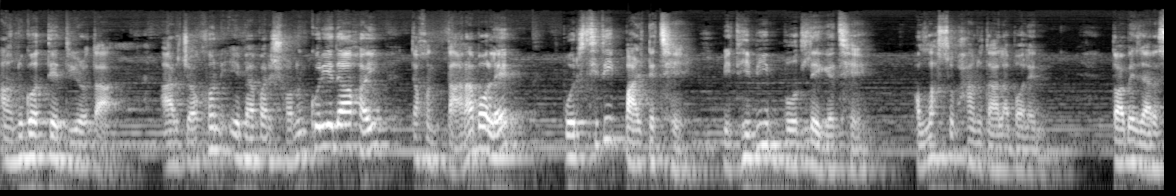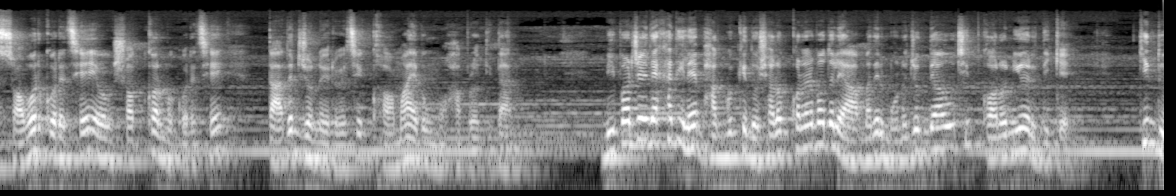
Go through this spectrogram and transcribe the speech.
আনুগত্যের দৃঢ়তা। আর যখন এ ব্যাপারে স্মরণ করিয়ে দেওয়া হয়, তখন তারা বলে, পরিস্থিতি পাল্টেছে, পৃথিবী বদলে গেছে। আল্লাহ সুবহানু তাআলা বলেন, তবে যারা সবর করেছে এবং সৎকর্ম করেছে, তাদের জন্যই রয়েছে ক্ষমা এবং মহাপ্রতিদান। বিপর্যয় দেখা দিলে ভাগ্যকে দোষারোপ করার বদলে আমাদের মনোযোগ দেওয়া উচিত করণীয়ের দিকে। কিন্তু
